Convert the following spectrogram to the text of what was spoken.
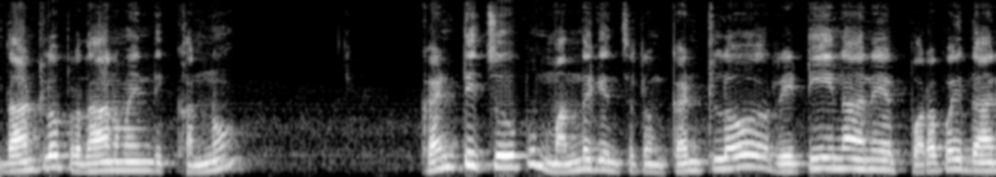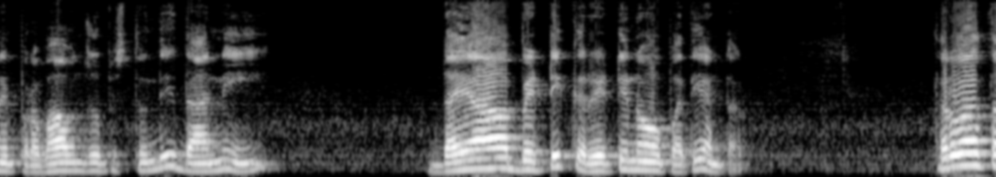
దాంట్లో ప్రధానమైనది కన్ను. కంటి చూపు మందగించటం. కంటిలో రెటీనా అనే పొరపై దాని ప్రభావం చూపిస్తుంది. దాన్ని డయాబెటిక్ రెటినోపతి అంటారు. తర్వాత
